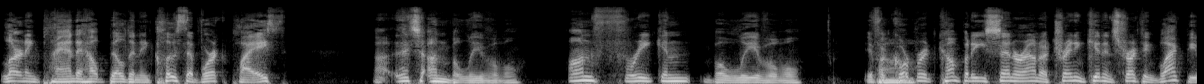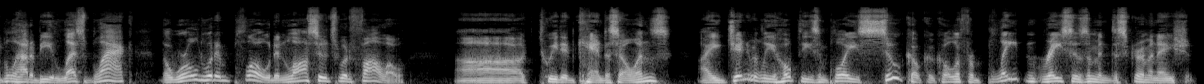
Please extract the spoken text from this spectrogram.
learning plan to help build an inclusive workplace. Uh, that's unbelievable. Unfreaking believable. If a oh. corporate company sent around a training kit instructing black people how to be less black, the world would implode and lawsuits would follow. Uh, tweeted Candace Owens. I genuinely hope these employees sue Coca-Cola for blatant racism and discrimination.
